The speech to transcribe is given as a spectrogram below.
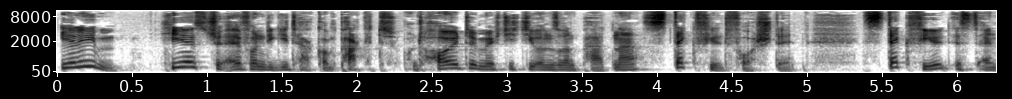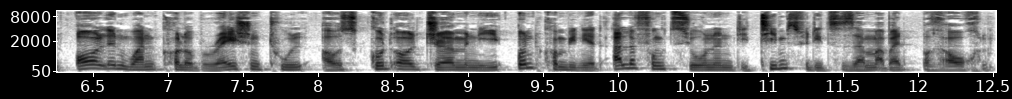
Ihr Lieben, Hier ist Joel von Digital Kompakt und heute möchte ich dir unseren Partner Stackfield vorstellen. Stackfield ist ein All-in-One Collaboration Tool aus Good Old Germany und kombiniert alle Funktionen, die Teams für die Zusammenarbeit brauchen.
